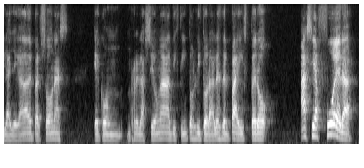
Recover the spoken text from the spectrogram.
la llegada de personas eh, con relación a distintos litorales del país, pero hacia afuera,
